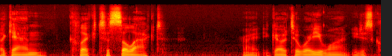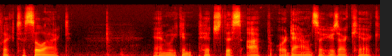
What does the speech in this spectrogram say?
again, click to select, right? You go to where you want, you just click to select, and we can pitch this up or down. So here's our kick.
